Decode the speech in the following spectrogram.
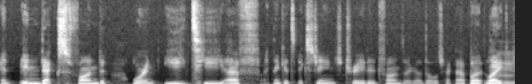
an index fund or an ETF, I think it's exchange traded funds. I gotta double check that, but like mm-hmm.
